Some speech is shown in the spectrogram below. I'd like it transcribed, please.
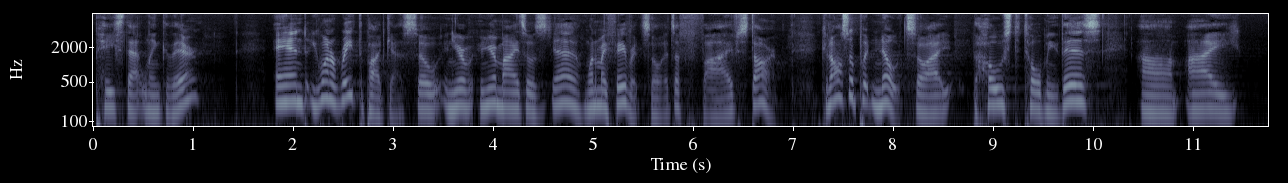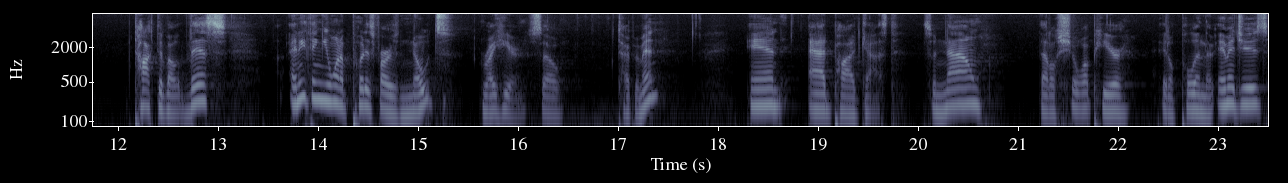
Paste that link there. And you want to rate the podcast. So in your in your mind, it was yeah, one of my favorites. So it's a five star. You can also put notes. So I the host told me this. Um, I talked about this. Anything you want to put as far as notes right here. So type them in and add podcast. So now that'll show up here. It'll pull in the images,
